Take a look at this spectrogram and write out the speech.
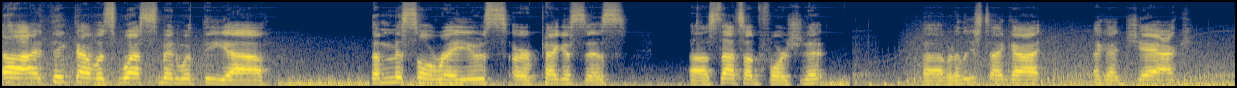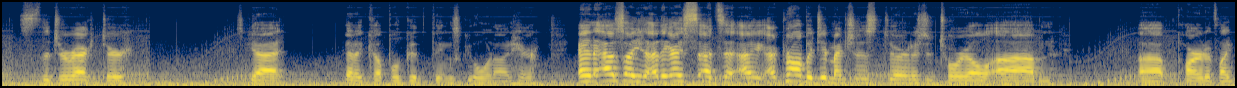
I think that was Westman with the, uh, the missile Rayus, or Pegasus. Uh, so that's unfortunate. Uh, but at least I got, I got Jack. This is the director. He's got got a couple good things going on here. And as I, I think I said, I, I probably did mention this during the tutorial um, uh, part of like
